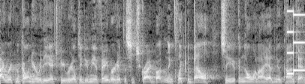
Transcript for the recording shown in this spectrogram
Hi, Rick McCone here with eXp Realty. Do me a favor, hit the subscribe button and click the bell so you can know when I add new content.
